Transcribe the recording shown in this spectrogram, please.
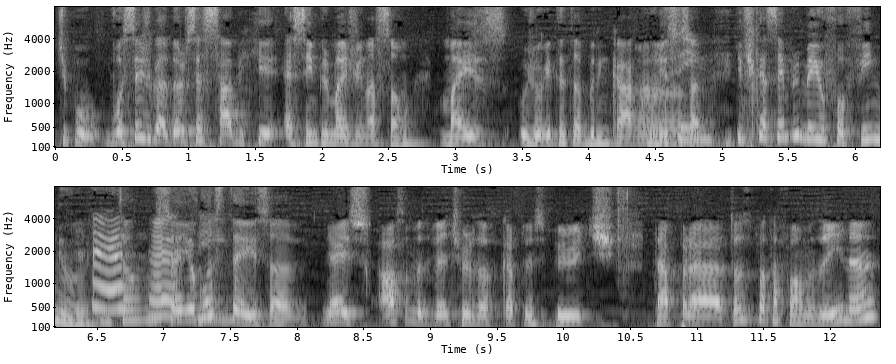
tipo, você jogador, você sabe que é sempre imaginação, mas o jogo tenta brincar com Ah. isso, Sim. sabe? E fica sempre meio fofinho, então isso aí eu gostei, sabe? E é isso. Awesome Adventures of Captain Spirit tá pra todas as plataformas aí, né?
